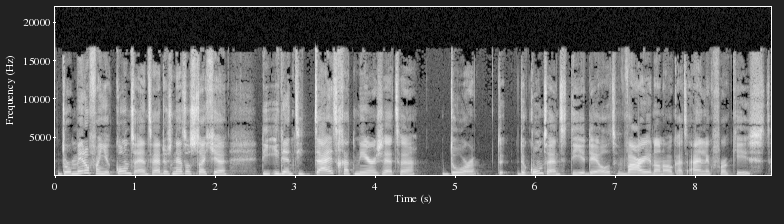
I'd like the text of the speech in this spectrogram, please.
door middel van je content, dus net als dat je die identiteit gaat neerzetten door de, content die je deelt, waar je dan ook uiteindelijk voor kiest.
